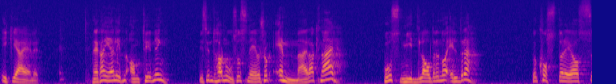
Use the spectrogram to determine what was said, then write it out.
Ikke jeg heller. Men jeg kan gi en liten antydning. Hvis vi tar noe så snevert som MR av knær hos middelaldrende og eldre, så koster det oss,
